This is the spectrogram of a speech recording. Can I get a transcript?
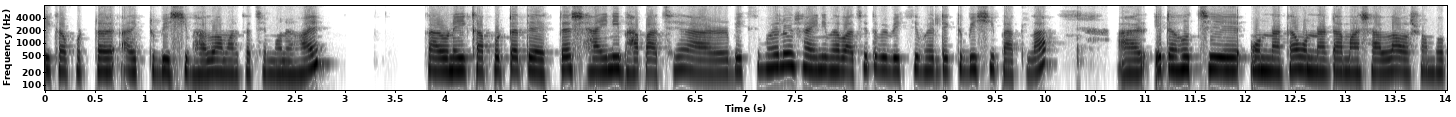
এই কাপড়টা আরেকটু বেশি ভালো আমার কাছে মনে হয়। কারণ এই কাপড়টাতে একটা শাইনি ভাব আছে, আর বেক্সি ভয়েলেও শাইনি ভাব আছে, তবে বেক্সি ভয়েলটা একটু বেশি পাতলা। আর এটা হচ্ছে ওন্নাটা ওন্নাটা মাসাল্লাহ অসম্ভব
